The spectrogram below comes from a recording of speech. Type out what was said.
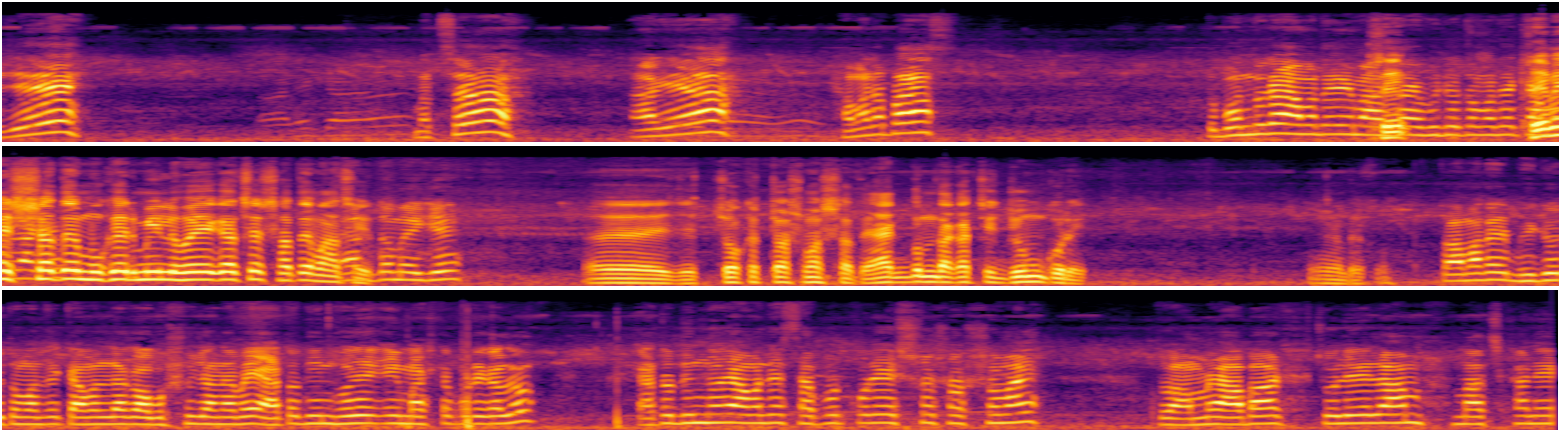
এই যে। আচ্ছা आ गया हमारे पास তো বন্ধুরা আমাদের এই মাছ ফ্রে- ধরার ভিডিও তোমাদের কেমন ফ্রেমের লাগে? সাথে মুখের মিল হয়ে গেছে সাথে মাছের একদম এই যে এই যে চোখের চশমার সাথে একদম দেখাচ্ছি জুম করে এই দেখো তো আমাদের ভিডিও তোমাদের কেমন লাগে অবশ্যই জানাবে এতদিন ধরে এই মাছটা পড়ে গেল এতদিন ধরে আমাদের সাপোর্ট করে এসছো সবসময় তো আমরা আবার চলে এলাম মাঝখানে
